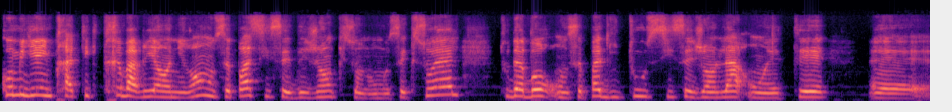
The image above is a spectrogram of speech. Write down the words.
comme il y a une pratique très variée en Iran, on ne sait pas si c'est des gens qui sont homosexuels. Tout d'abord, on ne sait pas du tout si ces gens-là ont été euh,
